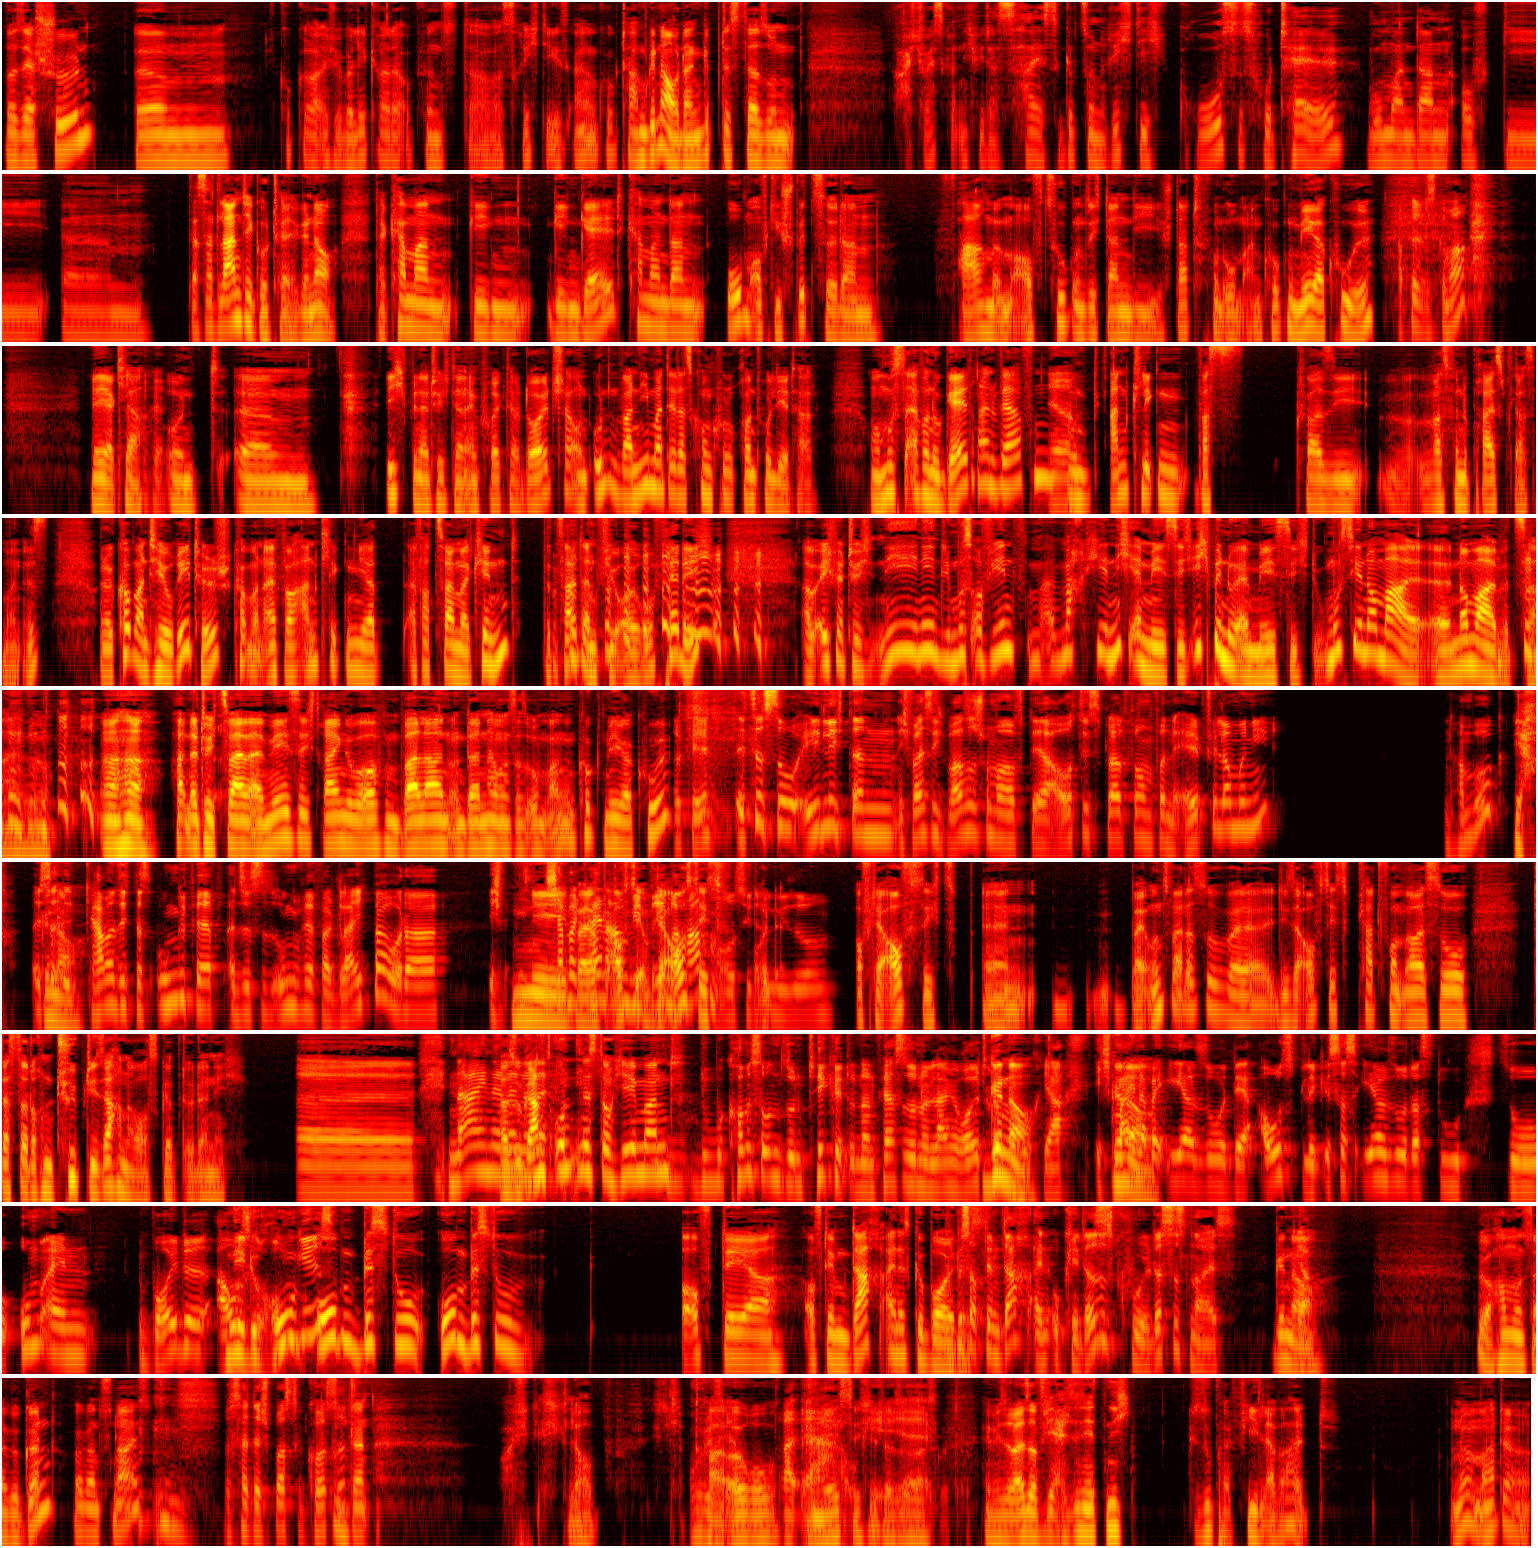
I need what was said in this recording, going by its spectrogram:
War sehr schön. Ähm, ich guck ich überlege gerade, ob wir uns da was Richtiges angeguckt haben. Genau, dann gibt es da so ein, ah, ich weiß gerade nicht, wie das heißt. Es gibt so ein richtig großes Hotel, wo man dann auf die, ähm, das Atlantik Hotel, genau. Da kann man gegen, gegen Geld, kann man dann oben auf die Spitze dann fahren mit dem Aufzug und sich dann die Stadt von oben angucken. Mega cool. Habt ihr das gemacht? Ja, ja, klar. Okay. Und ähm, ich bin natürlich dann ein korrekter Deutscher und unten war niemand, der das kon kontrolliert hat. Und man musste einfach nur Geld reinwerfen Ja. und anklicken, was quasi, was für eine Preisklasse man ist. Und dann kommt man theoretisch, kann man einfach anklicken, ja, einfach zweimal Kind, bezahlt dann 4 Euro, fertig. Aber ich bin natürlich, nee, nee, die muss auf jeden Fall, mach hier nicht ermäßigt, ich bin nur ermäßigt, du musst hier normal, äh, normal bezahlen. So. Aha, hat natürlich zweimal ermäßigt, reingeworfen, ballern und dann haben wir uns das oben angeguckt, mega cool. Okay. Ist das so ähnlich dann, ich weiß nicht, warst du schon mal auf der Aussichtsplattform von der Elbphilharmonie? In Hamburg? Ja, Ist genau. das, kann man sich das ungefähr, also ist das ungefähr vergleichbar oder? Ich, ich, Nee, ich habe weil keine auf Ahnung, wie auf der aussieht. Irgendwie so. auf der Aufsichts, äh, bei uns war das so, bei dieser Aufsichtsplattform war es so, dass da doch ein Typ die Sachen rausgibt, oder nicht? Äh, nein, nein, Also nein, ganz nein, unten ist doch jemand, Du bekommst so ein, so ein Ticket und dann fährst du so eine lange Rolltreppe Genau. hoch. Ja, ich Genau. meine aber eher so der Ausblick. Ist das eher so, dass du so um ein Gebäude außen nee, du rum oben, bist du, oben bist du auf der, auf dem Dach eines du Gebäudes. bist auf dem Dach ein. Okay, das ist cool, das ist nice. genau. Ja. Ja. haben wir uns da gegönnt, war ganz nice. Was hat der Spaß gekostet? Und dann, oh, ich, ich glaube, ich glaub, drei. Euro Drei- ermäßigt okay, oder ja, sowas. ja, gut. Irgendwie so, also auf die sind jetzt nicht super viel, aber halt, ne, man hat ja.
